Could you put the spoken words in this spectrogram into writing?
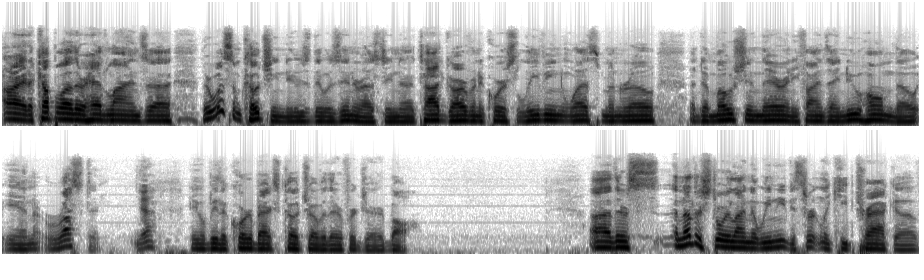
All right, a couple other headlines. Uh, there was some coaching news that was interesting. Uh, Todd Garvin, of course, leaving West Monroe, a demotion there, and he finds a new home, though, in Ruston. Yeah. He will be the quarterback's coach over there for Jared Ball. Uh, there's another storyline that we need to certainly keep track of.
